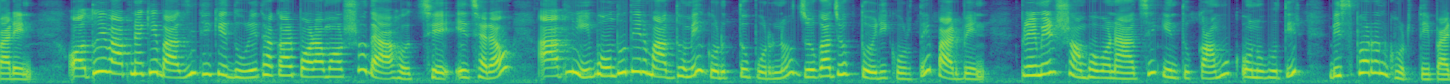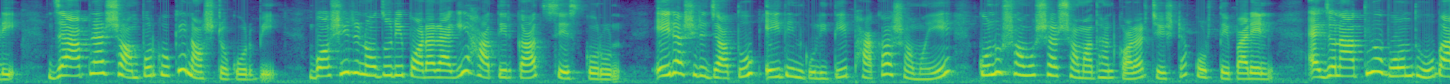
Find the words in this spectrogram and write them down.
পারেন। অতএব আপনাকে বাজি থেকে দূরে থাকার পরামর্শ দেওয়া হচ্ছে। এছাড়াও, আপনি বন্ধুদের মাধ্যমে গুরুত্বপূর্ণ যোগাযোগ তৈরি করতে পারবেন। প্রেমের সম্ভাবনা আছে, কিন্তু কামুক অনুভূতির বিস্ফোরণ ঘটতে পারে, যা আপনার সম্পর্ককে নষ্ট করবে। বসের নজরে পড়ার আগে হাতের কাজ শেষ করুন। এই রাশির জাতক এই দিনগুলিতে ফাঁকা সময়ে কোনো সমস্যার সমাধান করার চেষ্টা করতে পারেন। একজন আত্মীয় বন্ধু বা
